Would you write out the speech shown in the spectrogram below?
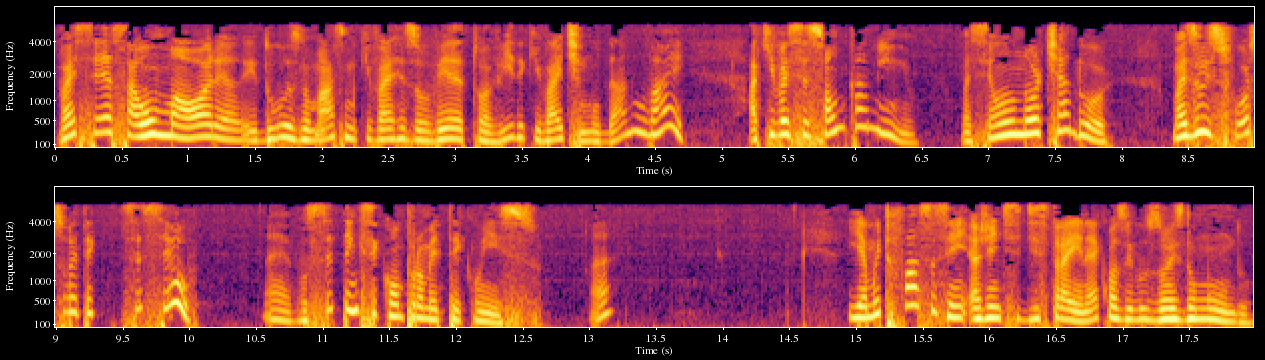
Vai ser essa uma hora e duas no máximo que vai resolver a tua vida, que vai te mudar? Não vai. Aqui vai ser só um caminho, vai ser um norteador. Mas o esforço vai ter que ser seu. É, você tem que se comprometer com isso. Né? E é muito fácil assim, a gente se distrair né, com as ilusões do mundo.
